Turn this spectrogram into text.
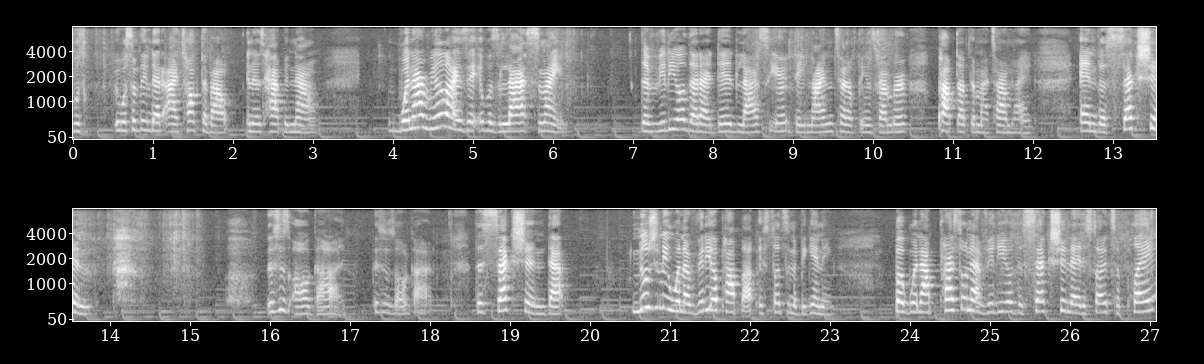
was it was something that I talked about and it's happened now. When I realized it, it was last night. The video that I did last year, day 9 and 10 of Thanksvember, popped up in my timeline. And the section, this is all God. This is all God. The section that usually when a video pop up, it starts in the beginning. But when I pressed on that video, the section that it started to play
